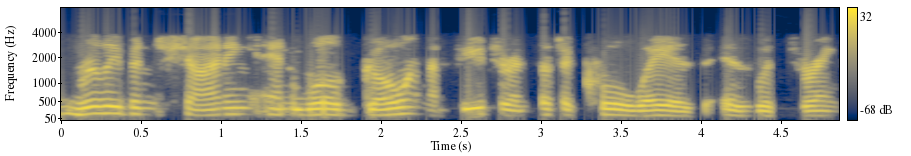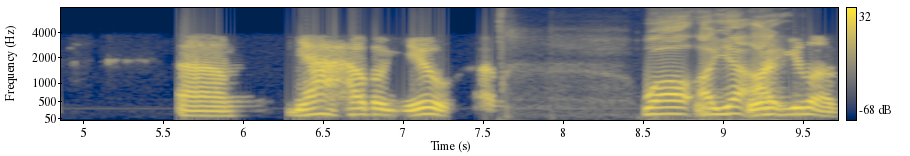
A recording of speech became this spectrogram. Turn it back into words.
really been shining and will go in the future in such a cool way as, as with drinks. Um, yeah, how about you? Um, well, uh, yeah, what I, you love?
